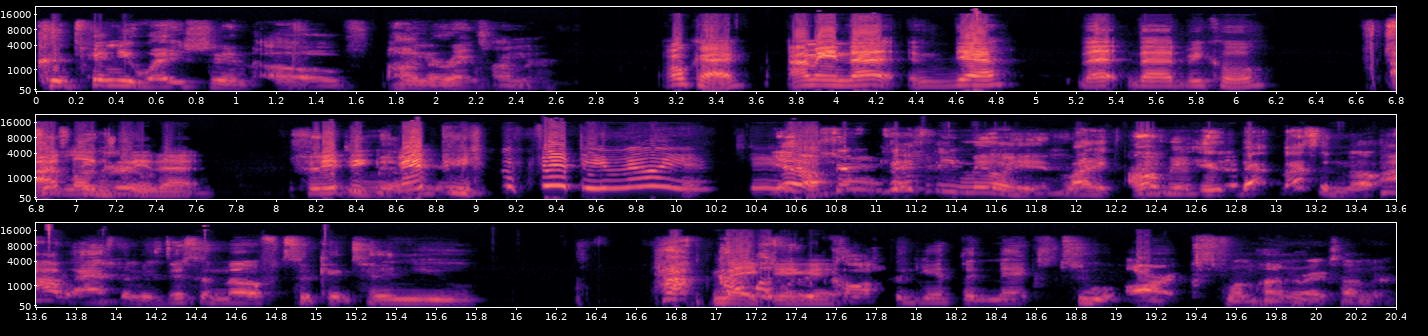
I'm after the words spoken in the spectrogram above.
continuation of Hunter X Hunter. Okay. I mean that. Yeah. That that'd be cool. I'd 50 love to see that. million. 50, 50, 50 million. million. Yeah, Jesus fif- Christ. 50 million. Like, I mean, Mhm. is that, that's enough. I would ask them, is this enough to continue? How, how much would it cost to get the next two arcs from Hunter X Hunter?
